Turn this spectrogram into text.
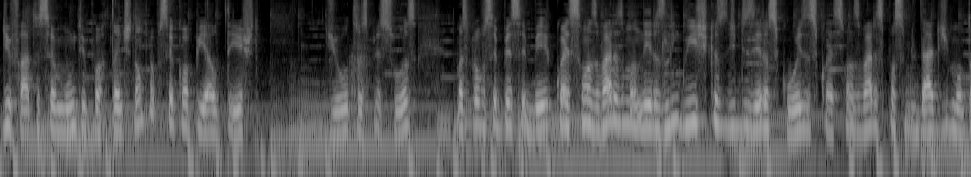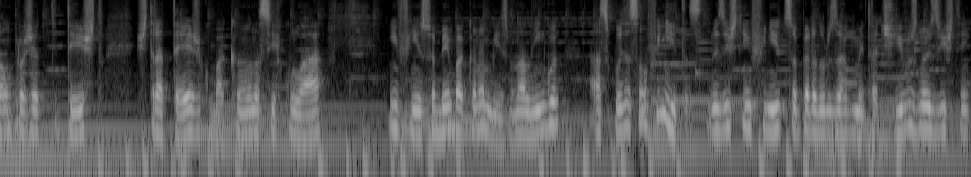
De fato, isso é muito importante, não para você copiar o texto de outras pessoas, mas para você perceber quais são as várias maneiras linguísticas de dizer as coisas, quais são as várias possibilidades de montar um projeto de texto estratégico, bacana, circular. Enfim, isso é bem bacana mesmo. Na língua, as coisas são finitas. Não existem infinitos operadores argumentativos, não existem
